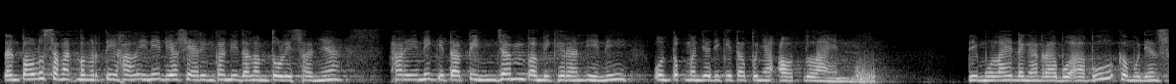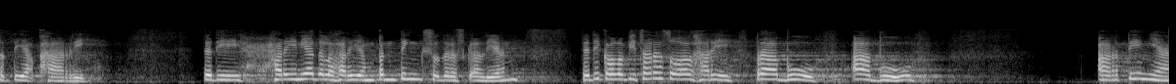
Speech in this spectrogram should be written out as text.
Dan Paulus sangat mengerti hal ini dia sharingkan di dalam tulisannya. Hari ini kita pinjam pemikiran ini untuk menjadi kita punya outline. Dimulai dengan Rabu Abu, kemudian setiap hari. Jadi hari ini adalah hari yang penting saudara sekalian. Jadi kalau bicara soal hari Rabu Abu, artinya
